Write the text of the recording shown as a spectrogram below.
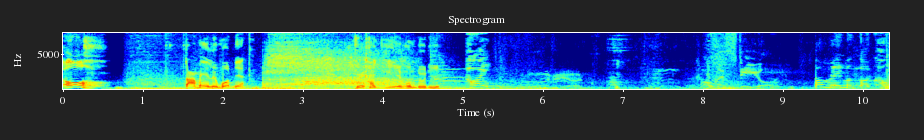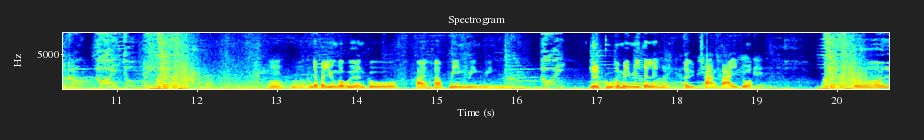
โอ้ ตาเมหรือมดเนี่ย ช่วยขยี้ผมดูที หืมหืมอย่าไปยุ่งกับเพื่อนกูตายครับวิ่งวิ่งวิ่งถอยเลือดกูก็ไม่มีจะเล่นด้วยเออช้างตายอีกตัวเอ้ย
